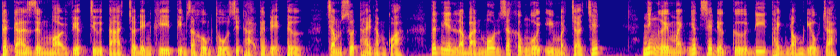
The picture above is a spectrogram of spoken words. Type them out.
Tất cả dừng mọi việc trừ tà cho đến khi tìm ra hung thủ giết hại các đệ tử trong suốt hai năm qua. Tất nhiên là bản môn sẽ không ngồi im mà chờ chết. Những người mạnh nhất sẽ được cử đi thành nhóm điều tra.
